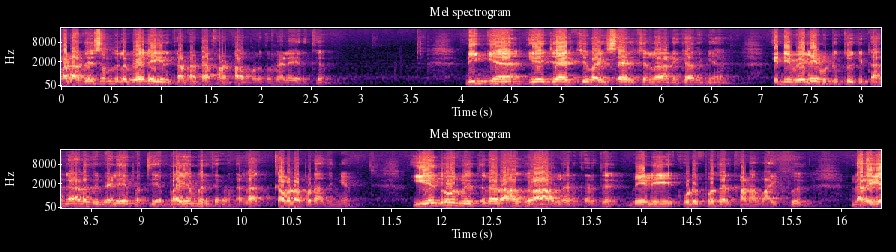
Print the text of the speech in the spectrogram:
பட் அதே சமயத்தில் வேலை இருக்கான்னா டெஃபினட்டாக உங்களுக்கு வேலை இருக்குது நீங்கள் ஏஜ் ஆயிடுச்சு வயசாயிருச்சுலாம் நினைக்காதீங்க. என்னை வேலையை விட்டு தூக்கிட்டாங்க அல்லது வேலையை பற்றிய பயம் இருக்கிறவங்கெல்லாம் கவலைப்படாதீங்க. ஏதோ ஒரு விதத்தில் ராகு ஆறில் இருக்கிறது. வேலையை கொடுப்பதற்கான வாய்ப்பு நிறைய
